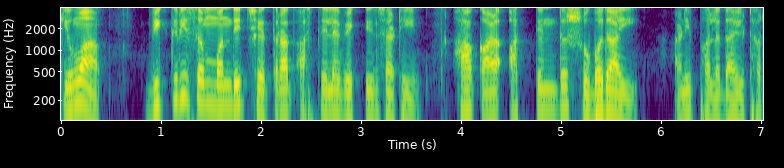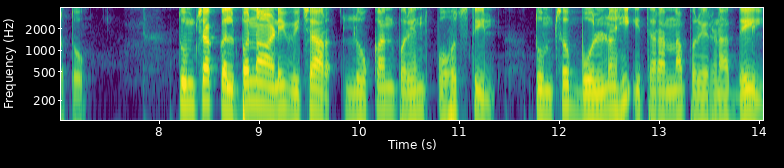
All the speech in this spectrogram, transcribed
किंवा विक्री संबंधित क्षेत्रात असलेल्या व्यक्तींसाठी हा काळ अत्यंत शुभदायी आणि फलदायी ठरतो. तुमच्या कल्पना आणि विचार लोकांपर्यंत पोहोचतील. तुमचं बोलणंही इतरांना प्रेरणा देईल.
